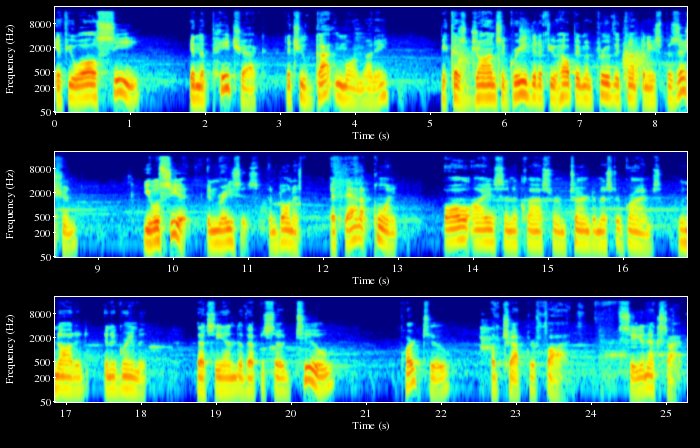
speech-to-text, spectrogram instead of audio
If you all see in the paycheck that you've gotten more money because John's agreed that if you help him improve the company's position, you will see it in raises and bonus. At that point, all eyes in the classroom turned to Mr. Grimes, who nodded in agreement. That's the end of episode two, part two of chapter five. See you next time.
